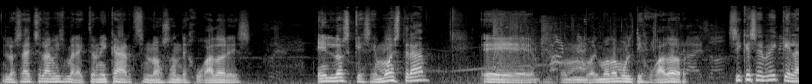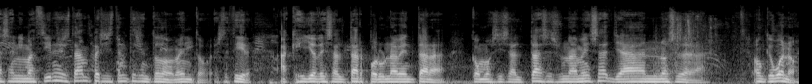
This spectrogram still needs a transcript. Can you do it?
los ha hecho la misma Electronic Arts, no son de jugadores, en los que se muestra eh, el modo multijugador. Sí que se ve que las animaciones están persistentes en todo momento, es decir, aquello de saltar por una ventana como si saltases una mesa ya no se dará. Aunque bueno,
